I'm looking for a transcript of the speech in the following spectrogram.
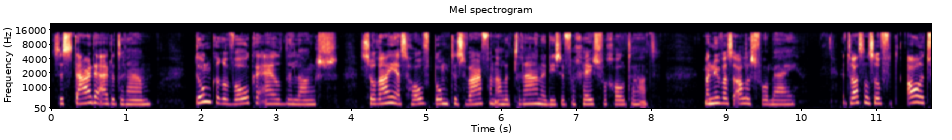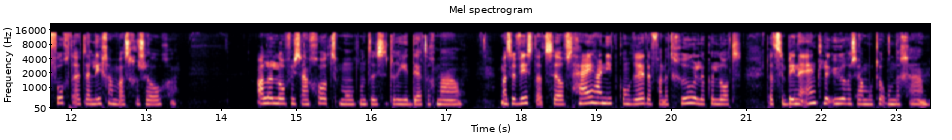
Ze staarde uit het raam. Donkere wolken ijlden langs. Soraya's hoofd bonkte zwaar van alle tranen die ze vergeefs vergoten had. Maar nu was alles voorbij. Het was alsof al het vocht uit haar lichaam was gezogen. Alle lof is aan God, mompelde ze 33 maal. Maar ze wist dat zelfs hij haar niet kon redden van het gruwelijke lot... dat ze binnen enkele uren zou moeten ondergaan.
